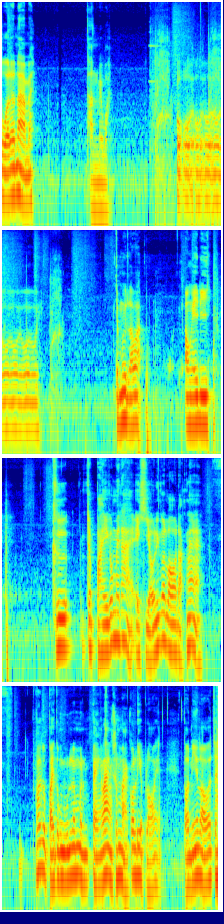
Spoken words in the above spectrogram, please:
ตัวแล้วหน้าไหมทันไหมวะ โอ้โอ้โอ้โอ้โอ้โอ้โอ้โอ้โอ้ยจะมืดแล้วอะเอาไงดี คือจะไปก็ไม่ได้ ไอ้เขียวนี่ก็รอดักหน้าถ้าเกิดไปตรงนู้นแล้วมันแปลงร่างขึ้นมาก็เรียบร้อย ตอนนี้เราก็จะ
